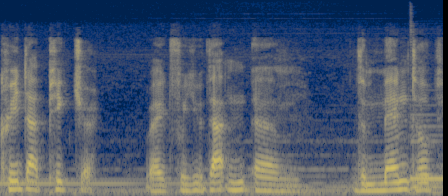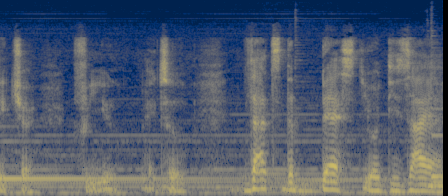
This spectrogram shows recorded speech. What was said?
create that picture, right, for you, that um, the mental picture for you, right? So that's the best your desire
